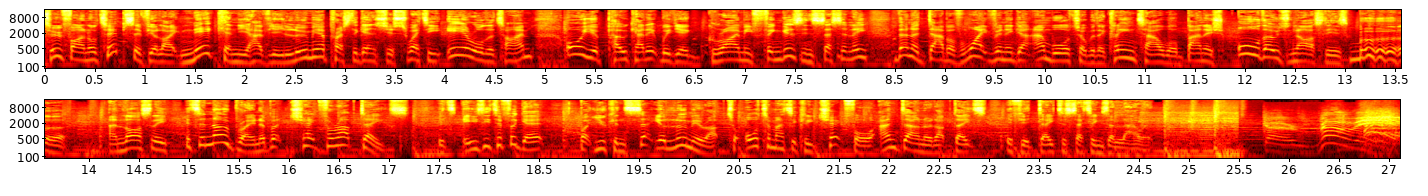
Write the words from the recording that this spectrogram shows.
Two final tips if you're like Nick and you have your Lumia pressed against your sweaty ear all the time, or you poke at it with your grimy fingers incessantly, then a dab of white vinegar and water with a clean towel will banish all those nasties. And lastly, it's a no brainer, but check for updates. It's easy to forget, but you can set your Lumia up to automatically check for and download updates if your data settings allow it. The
